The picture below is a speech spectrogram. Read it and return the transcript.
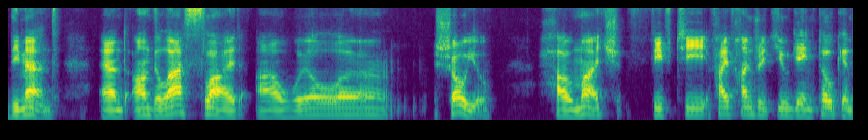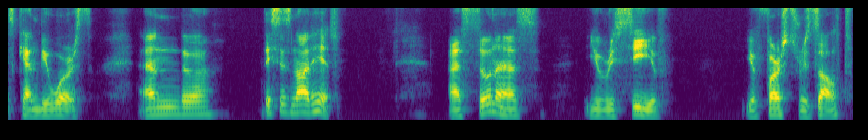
demand. And on the last slide, I will uh, show you how much 50, 500 UGAIN tokens can be worth. And uh, this is not it. As soon as you receive your first result,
